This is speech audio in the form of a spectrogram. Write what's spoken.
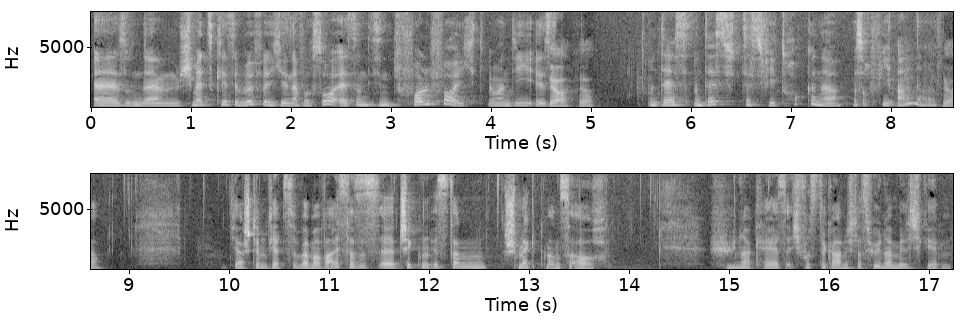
äh, so ein ähm, Schmelzkäsewürfelchen einfach so esse und die sind voll feucht, wenn man die isst. Ja, ja. Und das, und das, das ist viel trockener, das ist auch viel anders. Ja. Ja, stimmt. Jetzt, wenn man weiß, dass es äh, Chicken ist, dann schmeckt man es auch. Hühnerkäse. Ich wusste gar nicht, dass Hühner Milch geben.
